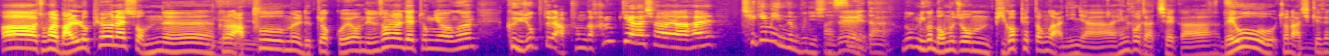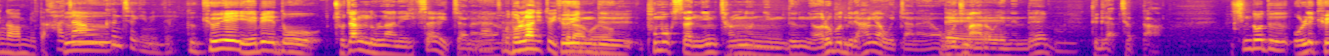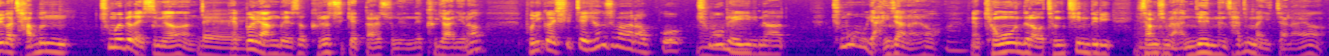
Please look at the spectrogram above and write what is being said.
아, 아 정말 말로 표현할 수 없는 그런 예. 아픔을 느꼈고요. 근데 윤석열 대통령은 그 유족들의 아픔과 함께 하셔야 할 책임이 있는 분이신데 맞습니다. 너무 이건 너무 좀 비겁했던 거 아니냐 행보 가- 자체가 매우 저는 아쉽게 음. 생각합니다. 가장 그- 큰 책임인데. 그 교회 예배도 조작 논란에 휩싸여 있잖아요. 뭐 논란이 또 있더라고요. 음. 교인들, 부목사님, 장로님 등 여러분들이 항의하고 있잖아요. 네. 오지 마라고 했는데 들이닥쳤다. 신도들 원래 교회가 잡은 추모배가 있으면 네. 백번 양보해서 그럴 수 있겠다 할 수 있는데 그게 아니라 보니까 실제 현수막 하나 없고 추모 음. 베일이나 추모복이 아니잖아요. 그냥 경호원들하고 정치인들이 2, 30명 앉아 있는 사진만 있잖아요.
